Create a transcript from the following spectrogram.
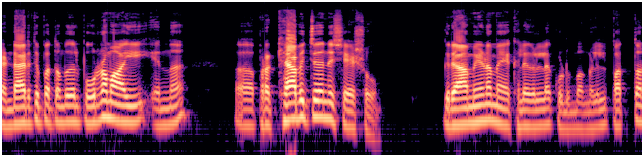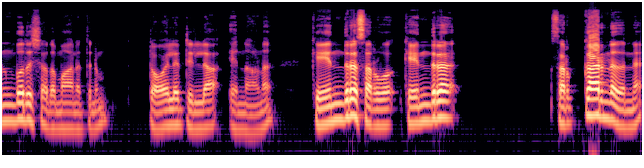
രണ്ടായിരത്തി പത്തൊമ്പതിൽ പൂർണമായി എന്ന് പ്രഖ്യാപിച്ചതിന് ശേഷവും ഗ്രാമീണ മേഖലകളിലെ കുടുംബങ്ങളിൽ പത്തൊൻപത് ശതമാനത്തിനും ടോയ്ലറ്റ് ഇല്ല എന്നാണ് കേന്ദ്ര സർവ കേന്ദ്ര സർക്കാരിന്റെ തന്നെ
